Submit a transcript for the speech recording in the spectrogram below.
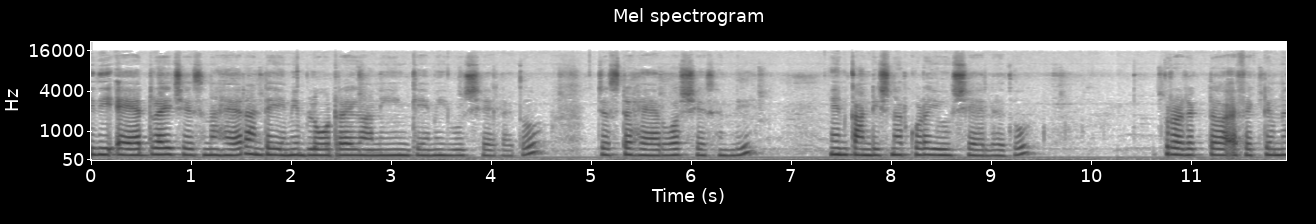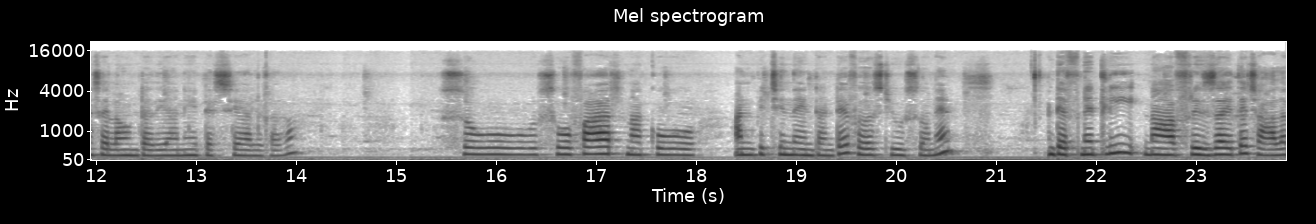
ఇది ఎయిర్ డ్రై చేసిన హెయిర్ అంటే ఏమీ బ్లో డ్రై కానీ ఇంకేమీ యూజ్ చేయలేదు. జస్ట్ హెయిర్ వాష్ చేసింది. నేను కండిషనర్ కూడా యూజ్ చేయలేదు. ప్రోడక్ట్ ఎఫెక్టివ్నెస్ ఎలా ఉంటుంది అని టెస్ట్ చేయాలి కదా. సో సో ఫార్ నాకు అనిపించింది ఏంటంటే ఫస్ట్ యూస్తోనే డెఫినెట్లీ నా ఫ్రిజ్ అయితే చాలా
